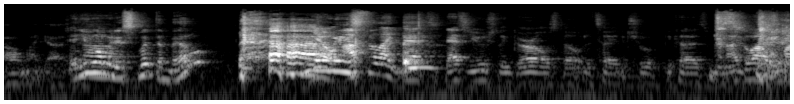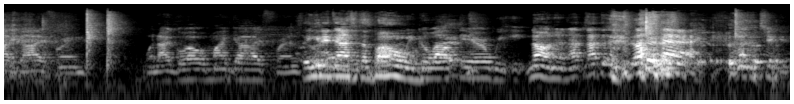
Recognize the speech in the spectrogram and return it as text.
Oh my gosh. And you want me to split the bill? Yo, I feel like that's that's usually girls though, to tell you the truth, because when I go out with my guy friends, when I go out with my guy friends, They get it down to the bone. We go out there, we eat. No, no, not not the, not the chicken, not the chicken.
